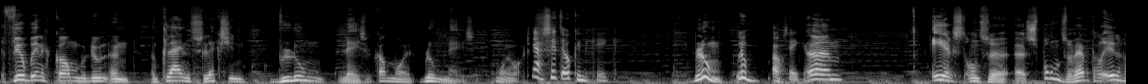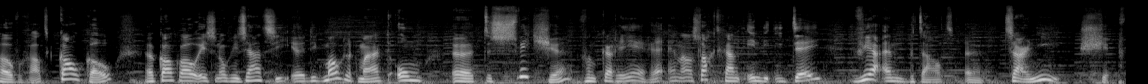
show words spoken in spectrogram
Veel binnengekomen. We doen een, een kleine selectie een bloem lezen. Ik kan het mooi bloem lezen. Mooi woord. Ja, zit ook in de cake. Bloem. Bloem, Oh, zeker. ehm, eerst onze eh, sponsor. We hebben het al eerder over gehad. Calco. Eh, Calco is een organisatie eh, die het mogelijk maakt om eh, te switchen van carrière en aan de slag te gaan in de IT via een betaald eh traineeship.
